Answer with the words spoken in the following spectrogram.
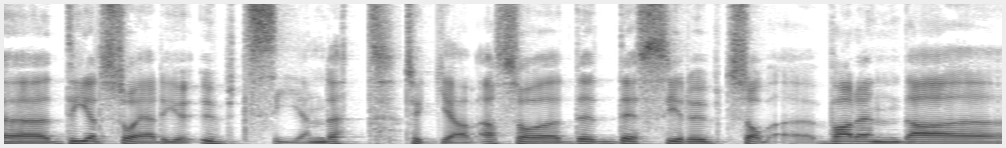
Eh, Dels så är det ju utseendet, tycker jag. Alltså, det, det ser ut som eh, varenda,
